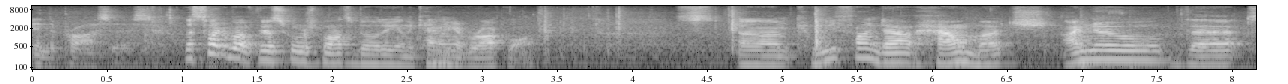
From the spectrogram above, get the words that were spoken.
in the process. Let's talk about fiscal responsibility in the county of Rockwall. Um, can we find out how much? I know that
